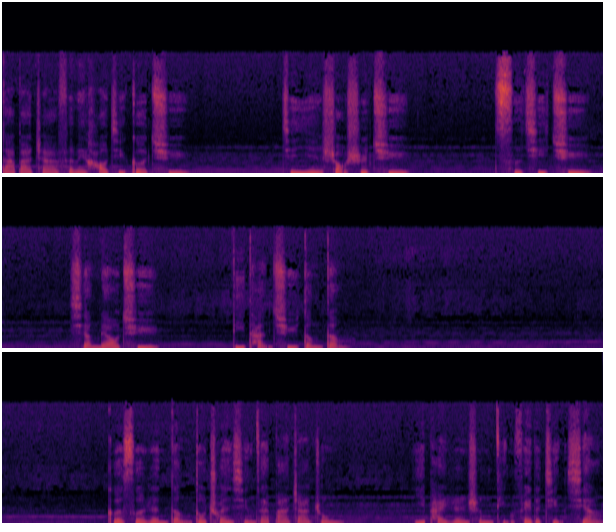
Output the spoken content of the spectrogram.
大巴扎分为好几个区：金银首饰区、瓷器区、香料区、地毯区等等。各色人等都穿行在巴扎中，一派人声鼎沸的景象。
